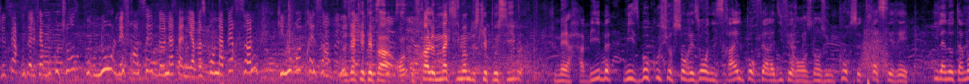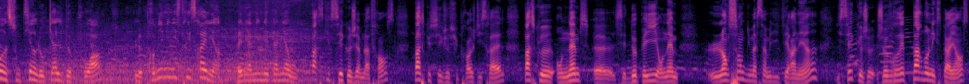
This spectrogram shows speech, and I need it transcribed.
J'espère que vous allez faire beaucoup de choses pour nous, les Français de Natania, parce qu'on n'a personne qui nous représente. Ne vous inquiétez pas, on, on fera le maximum de ce qui est possible. Maire Habib mise beaucoup sur son réseau en Israël pour faire la différence dans une course très serrée. Il a notamment un soutien local de poids le Premier ministre israélien, Benjamin Netanyahou. Parce qu'il sait que j'aime la France, parce qu'il sait que je suis proche d'Israël, parce qu'on aime euh, ces deux pays, on aime l'ensemble du bassin méditerranéen, il sait que je, je voudrais, par mon expérience,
